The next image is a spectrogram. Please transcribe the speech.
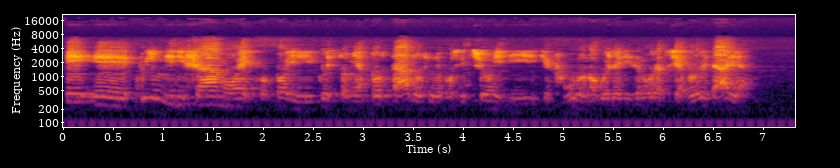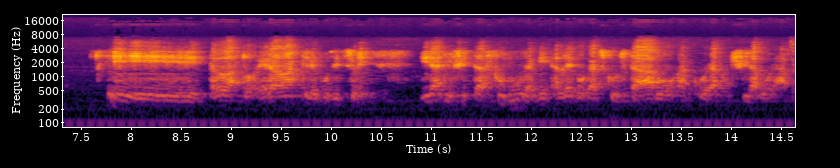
E, e quindi diciamo, ecco, poi questo mi ha portato sulle posizioni di, che furono quelle di democrazia proletaria e tra l'altro erano anche le posizioni di Radio Città Futura che all'epoca ascoltavo, ancora non ci lavoravo.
